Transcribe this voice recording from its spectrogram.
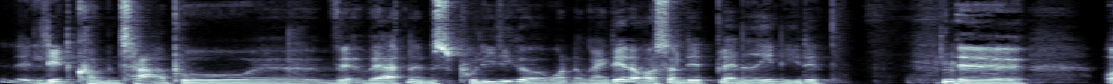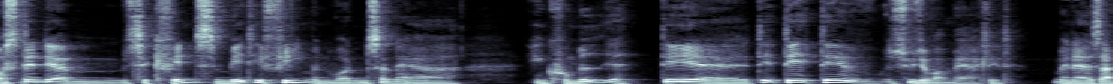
lidt kommentar på øh, verdenens politikere rundt omkring. Det er der også sådan lidt blandet ind i det. øh, og så den der um, sekvens midt i filmen, hvor den sådan er en komedie, det, øh, det, det, det synes jeg var mærkeligt. Men altså,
